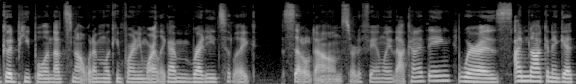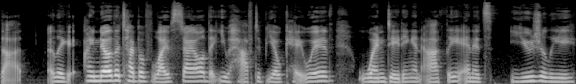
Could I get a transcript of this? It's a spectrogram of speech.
good people and that's not what I'm looking for anymore. Like I'm ready to like settle down, start a family, that kind of thing. Whereas I'm not to get that. Like I know the type of lifestyle that you have to be okay with when dating an athlete and it's usually,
